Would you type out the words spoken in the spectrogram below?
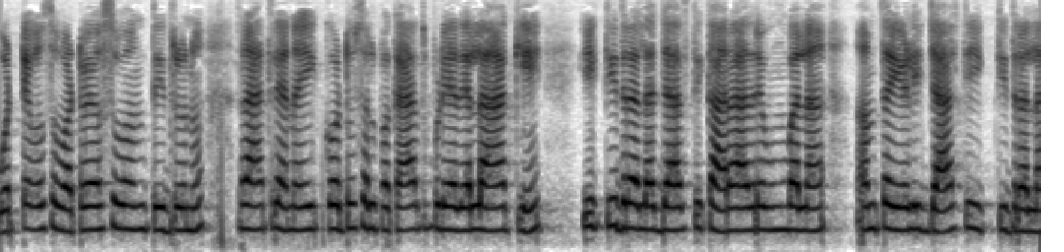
ಹೊಟ್ಟೆ ಹೊಸು ಹೊಟ್ಟೆ ಹೊಸು ಅಂತಿದ್ರು ರಾತ್ರಿ ಅನ್ನ ಇಕ್ಕೊಟ್ಟು ಸ್ವಲ್ಪ ಖಾರದ ಪುಡಿ ಅದೆಲ್ಲ ಹಾಕಿ ಇಕ್ತಿದ್ರಲ್ಲ, ಜಾಸ್ತಿ ಖಾರ ಆದರೆ ಉಂಬಲ್ಲ ಅಂತ ಹೇಳಿ ಜಾಸ್ತಿ ಇಕ್ತಿದ್ರಲ್ಲ,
